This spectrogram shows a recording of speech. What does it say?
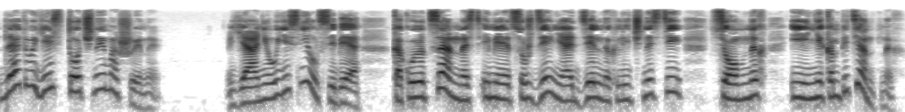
Для этого есть точные машины. Я не уяснил себе, какую ценность имеет суждение отдельных личностей, темных и некомпетентных.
